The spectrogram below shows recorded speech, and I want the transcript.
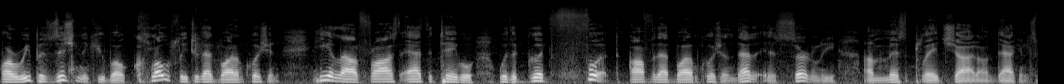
or reposition the cue ball closely to that bottom cushion. He allowed Frost at the table with a good foot off of that bottom cushion. That is certainly a misplayed shot on Dakin's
